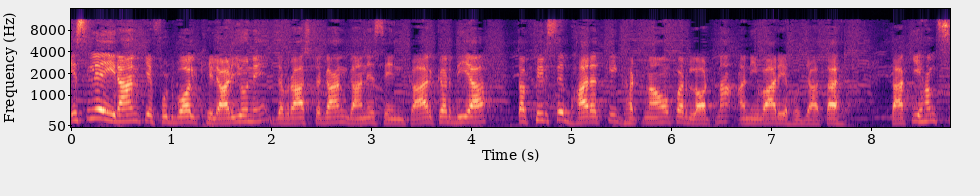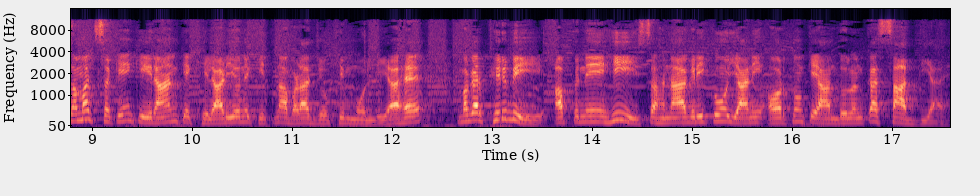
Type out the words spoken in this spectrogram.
इसलिए ईरान के फुटबॉल खिलाड़ियों ने जब राष्ट्रगान गाने से इनकार कर दिया, तब फिर से भारत की घटनाओं पर लौटना अनिवार्य हो जाता है, ताकि हम समझ सकें कि ईरान के खिलाड़ियों ने कितना बड़ा जोखिम मोल लिया है, मगर फिर भी अपने ही सहनागरिकों यानी औरतों के आंदोलन का साथ दिया है।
